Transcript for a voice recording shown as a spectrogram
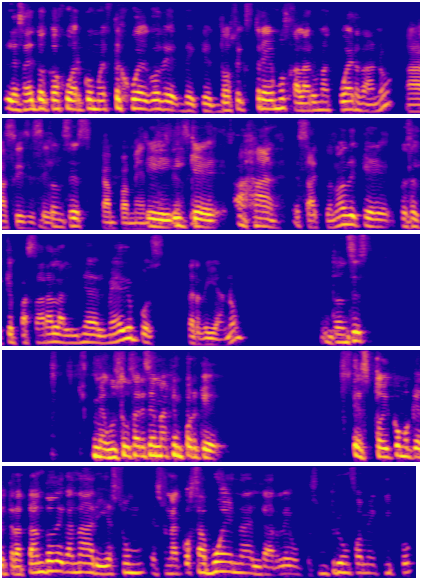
les ha tocado jugar como este juego de, de, que dos extremos jalar una cuerda, ¿no? Ah, sí, sí, sí. Entonces, campamento. Y, y que, ajá, exacto, ¿no? De que pues el que pasara la línea del medio, pues perdía, ¿no? Entonces, me gusta usar esa imagen porque estoy como que tratando de ganar y es, un, es una cosa buena el darle pues, un triunfo a mi equipo,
